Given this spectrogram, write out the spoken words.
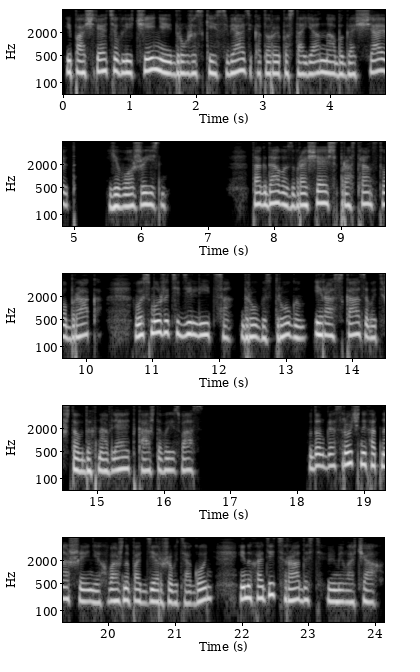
и поощрять увлечения и дружеские связи, которые постоянно обогащают его жизнь. Тогда, возвращаясь в пространство брака, вы сможете делиться друг с другом и рассказывать, что вдохновляет каждого из вас. В долгосрочных отношениях важно поддерживать огонь и находить радость в мелочах.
